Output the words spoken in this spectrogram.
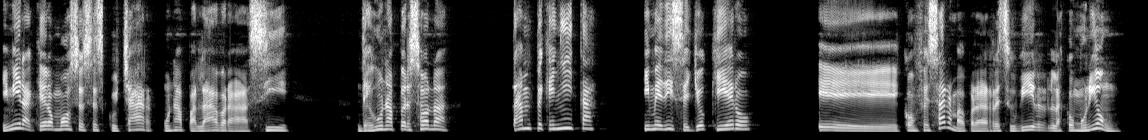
Y mira qué hermoso es escuchar una palabra así de una persona tan pequeñita y me dice, yo quiero eh, confesarme para recibir la comunión.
